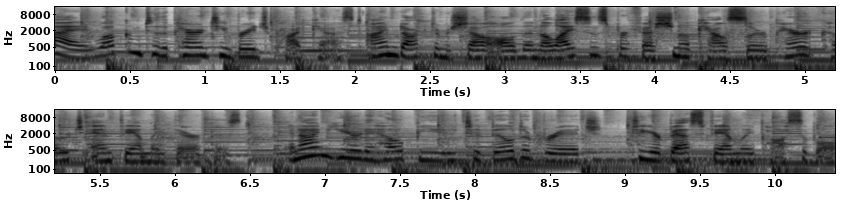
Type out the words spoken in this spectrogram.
Hi, welcome to the Parenting Bridge podcast. I'm Dr. Michelle Alden, a licensed professional counselor, parent coach, and family therapist, and I'm here to help you to build a bridge to your best family possible.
